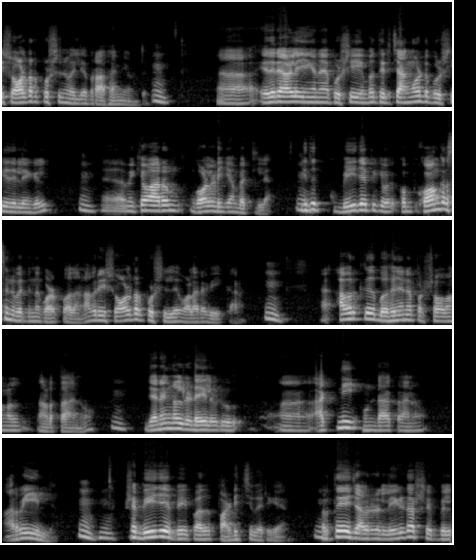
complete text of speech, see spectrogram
ഈ ഷോൾഡർ പുഷിന് വലിയ പ്രാധാന്യമുണ്ട്. എതിരാളി ഇങ്ങനെ പുഷ് ചെയ്യുമ്പോൾ തിരിച്ച് അങ്ങോട്ട് പുഷ് ചെയ്തില്ലെങ്കിൽ മിക്കവാറും ഗോൾ അടിക്കാൻ പറ്റില്ല. ഇത് ബി ജെ പിക്ക് കോൺഗ്രസിന് പറ്റുന്ന കുഴപ്പം അതാണ് അവർ ഈ ഷോൾഡർ പുഷിൽ വളരെ വീക്കാണ് അവർക്ക് ബഹുജന പ്രക്ഷോഭങ്ങൾ നടത്താനോ ജനങ്ങളുടെ ഇടയിൽ ഒരു അഗ്നി ഉണ്ടാക്കാനോ അറിയില്ല. പക്ഷെ ബി ജെ പി ഇപ്പോൾ അത് പഠിച്ചു വരികയാണ്. പ്രത്യേകിച്ച് അവരുടെ ലീഡർഷിപ്പിൽ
